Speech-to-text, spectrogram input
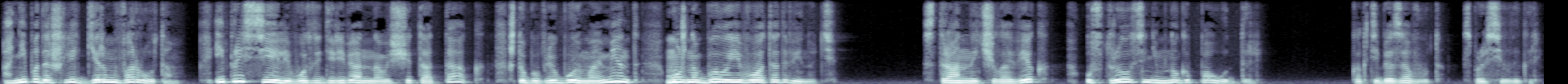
Они подошли к гермворотам и присели возле деревянного щита так, чтобы в любой момент можно было его отодвинуть. Странный человек устроился немного поотдаль. «Как тебя зовут?» — спросил Игорь.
